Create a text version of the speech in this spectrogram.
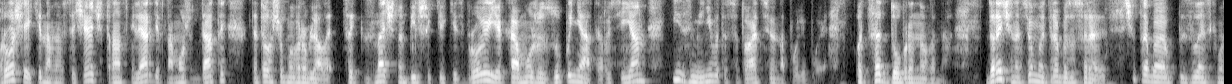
гроші, які нам не вистачають, 14 мільярдів нам можуть дати для того, щоб ми виробляли. Це значно більша кількість зброї, яка може зупиняти росіян і змінювати ситуацію на полі бою. Оце добра новина. До речі, на цьому і треба зосередитися. Ще треба Зеленському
